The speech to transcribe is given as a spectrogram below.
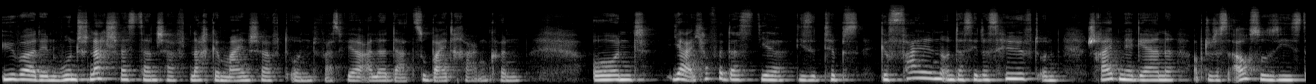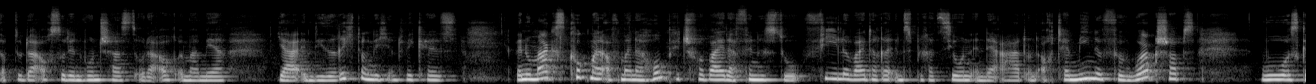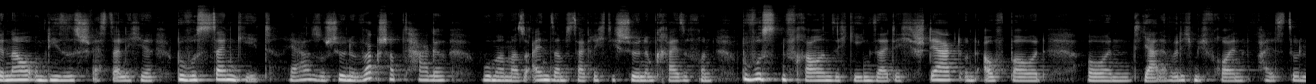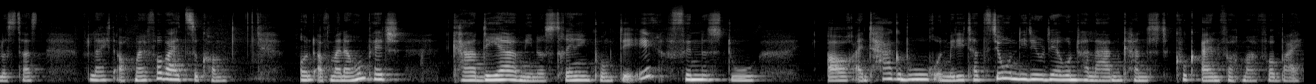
über den Wunsch nach Schwesternschaft, nach Gemeinschaft und was wir alle dazu beitragen können. Und ja, ich hoffe, dass dir diese Tipps gefallen und dass dir das hilft und schreib mir gerne, ob du das auch so siehst, ob du da auch so den Wunsch hast oder auch immer mehr ja in diese Richtung dich entwickelst. Wenn du magst, guck mal auf meiner Homepage vorbei, da findest du viele weitere Inspirationen in der Art und auch Termine für Workshops, wo es genau um dieses schwesterliche Bewusstsein geht. Ja, so schöne Workshop-Tage, wo man mal so einen Samstag richtig schön im Kreise von bewussten Frauen sich gegenseitig stärkt und aufbaut. Und ja, da würde ich mich freuen, falls du Lust hast, vielleicht auch mal vorbeizukommen. Und auf meiner Homepage cardea-training.de findest du auch ein Tagebuch und Meditationen, die du dir runterladen kannst. Guck einfach mal vorbei.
